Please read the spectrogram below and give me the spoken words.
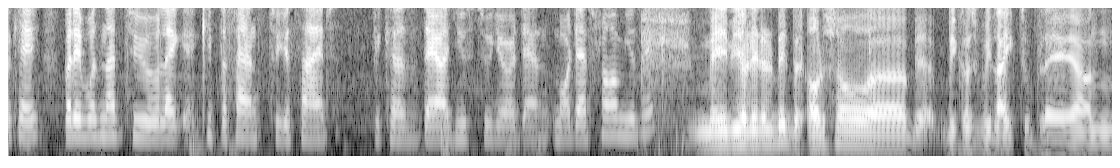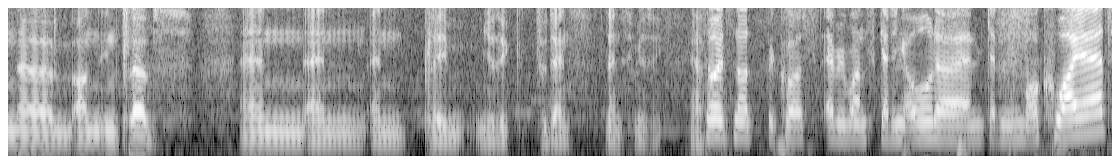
Okay, but it was not to like keep the fans to your side because they are used to your dan- more dance floor music. Maybe a little bit, but also uh, because we like to play on um, on in clubs and and and play music to dance dance music. Yeah. So it's not because everyone's getting older and getting more quiet.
